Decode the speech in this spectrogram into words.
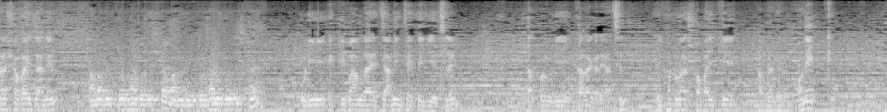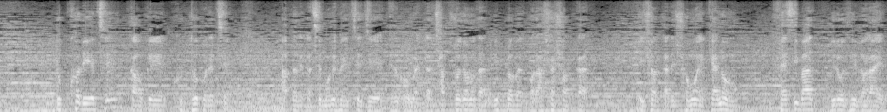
আপনারা সবাই জানেন, আমাদের প্রধান উপদেষ্টা মাননীয় প্রধান উপদেষ্টা। উনি একটি মামলায় জামিন চাইতে গিয়েছিলেন, তারপর উনি কারাগারে আছেন। এই ঘটনা সবাইকে আপনাদের অনেককে দুঃখ দিয়েছে, কাউকে ক্ষুব্ধ করেছে। আপনাদের কাছে মনে হয়েছে যে এরকম একটা ছাত্র জনতার বিপ্লবের পর আসা সরকার, এই সরকারের সময় কেন ফ্যাসিবাদ বিরোধী লড়াইয়ের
